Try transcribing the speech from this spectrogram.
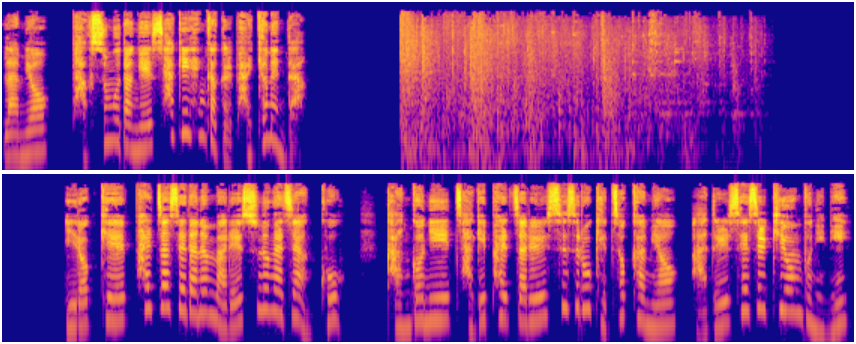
라며 박수무당의 사기 행각을 밝혀낸다. 이렇게 팔자 세다는 말에 순응하지 않고 강건히 자기 팔자를 스스로 개척하며 아들 셋을 키운 분이니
